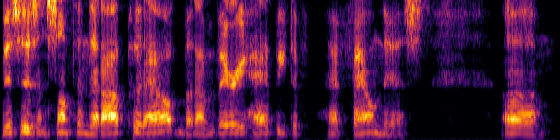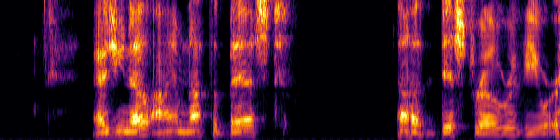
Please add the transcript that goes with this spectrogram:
this isn't something that I put out, but I'm very happy to have found this. Uh, as you know, I am not the best uh, distro reviewer.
